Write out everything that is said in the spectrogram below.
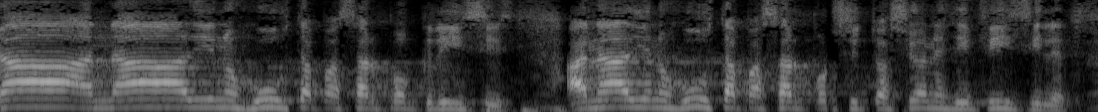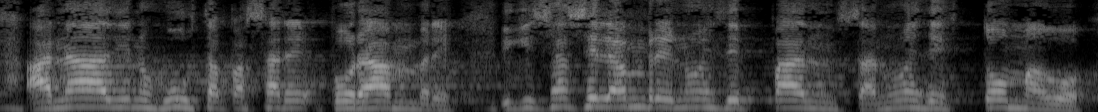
A nadie nos gusta pasar por crisis, a nadie nos gusta pasar por situaciones difíciles, a nadie nos gusta pasar eh, por hambre. Y quizás el hambre no es de panza, no es de estómago,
